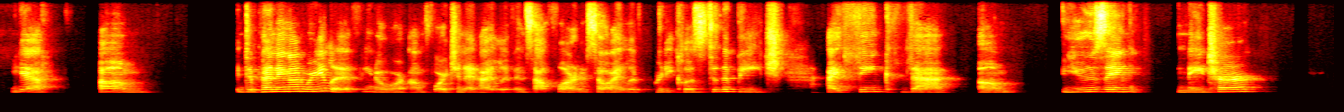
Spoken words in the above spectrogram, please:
Yeah. Um, depending on where you live, you know, I'm fortunate. I live in South Florida, so I live pretty close to the beach. I think that um, using nature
